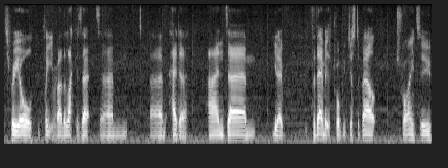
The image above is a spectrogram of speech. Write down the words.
three all, completed right. by the Lacazette um, um, header. And um, you know, for them, it's probably just about trying to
